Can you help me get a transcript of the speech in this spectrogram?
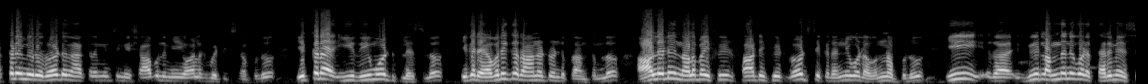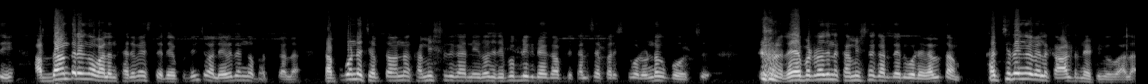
అక్కడే మీరు రోడ్డును ఆక్రమించి మీ షాపులు మీ వాళ్ళకి పెట్టించినప్పుడు ఇక్కడ ఈ రిమోట్ ప్లేస్లో ఇక్కడ ఎవరికి రానటువంటి ప్రాంతంలో ఆల్రెడీ నలభై ఫీట్ ఫార్టీ ఫీట్ రోడ్స్ ఇక్కడ అన్ని కూడా ఉన్నప్పుడు ఈ వీళ్ళందరినీ కూడా తరిమేసి అర్ధాంతరంగా వాళ్ళని తరిమేస్తే రేపటి నుంచి వాళ్ళు ఏ విధంగా బతకాలా? తప్పకుండా చెప్తా ఉన్నా కమిషనర్ గారిని ఈ రోజు రిపబ్లిక్ డే కాబట్టి కలిసే పరిస్థితి కూడా ఉండకపోవచ్చు. రేపటి రోజున కమిషనర్ గారి దగ్గర కూడా వెళ్తాం. ఖచ్చితంగా వీళ్ళకి ఆల్టర్నేటివ్ ఇవ్వాలా?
